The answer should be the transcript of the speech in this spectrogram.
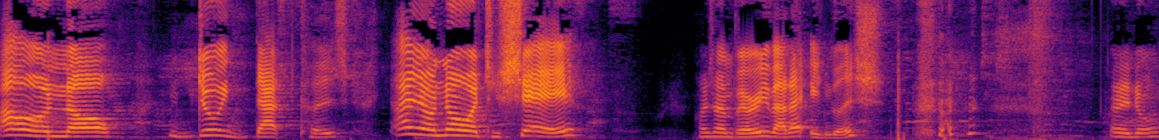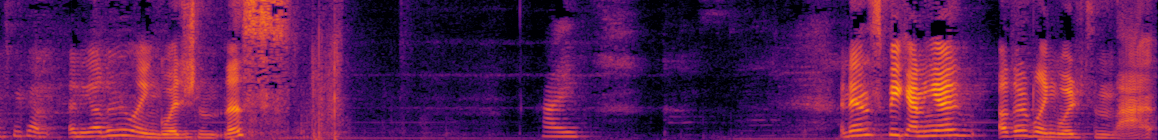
I don't know. Doing that because I don't know what to say. Because I'm very bad at English. And I don't speak any other language than this. Hi. I didn't speak any other language than that.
